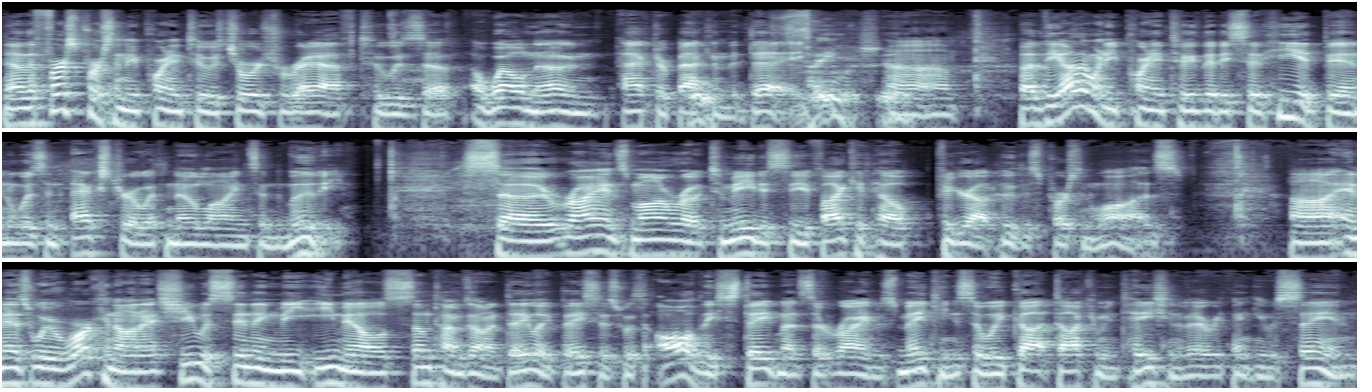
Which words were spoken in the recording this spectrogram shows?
Now, the first person he pointed to was George Raft, who was a, a well known actor back in the day. Famous, yeah. Um, but the other one he pointed to that he said he had been was an extra with no lines in the movie. So Ryan's mom wrote to me to see if I could help figure out who this person was. Uh, and as we were working on it, she was sending me emails sometimes on a daily basis with all these statements that Ryan was making. So we got documentation of everything he was saying.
